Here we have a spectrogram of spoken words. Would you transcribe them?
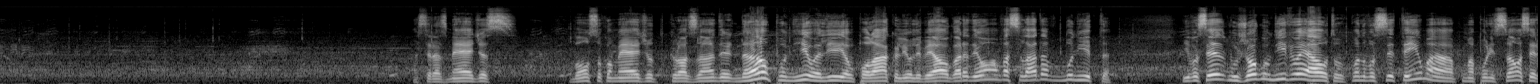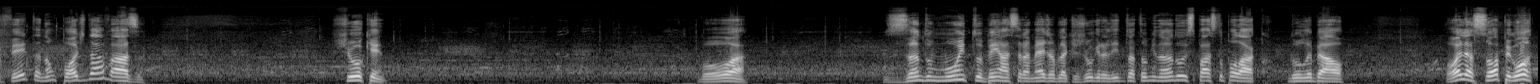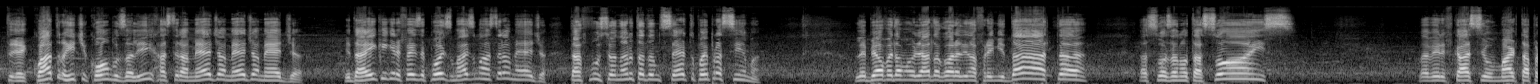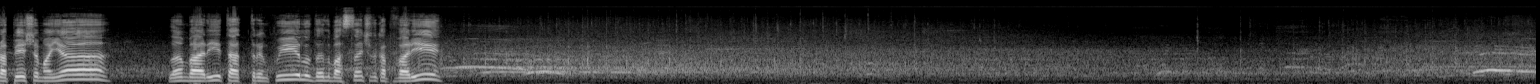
As médias. Bom soco médio, cross under. Não puniu ali o polaco ali, o Lebeal. Agora deu uma vacilada bonita. E você, o jogo, o nível é alto. Quando você tem uma, uma punição a ser feita, não pode dar vaza. Shuken. Boa. Usando muito bem a rasteira média, Black Jugger ali, está dominando o espaço do polaco, do Lebeal. Olha só, pegou quatro hit combos ali, rasteira média, média, média. E daí o que ele fez depois? Mais uma rasteira média. Tá funcionando, tá dando certo, põe para cima. Lebel vai dar uma olhada agora ali na frame data, as suas anotações. Vai verificar se o mar tá para peixe amanhã. Lambari tá tranquilo, dando bastante no Capivari.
